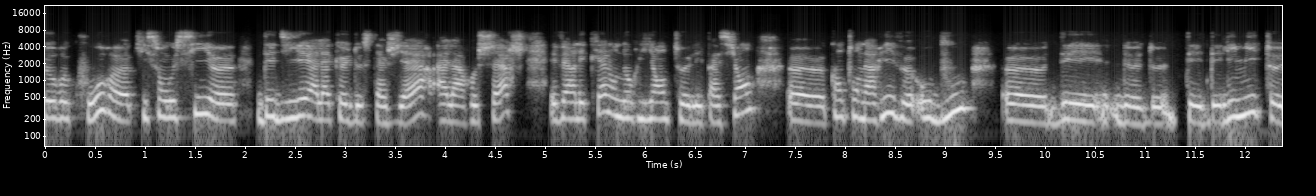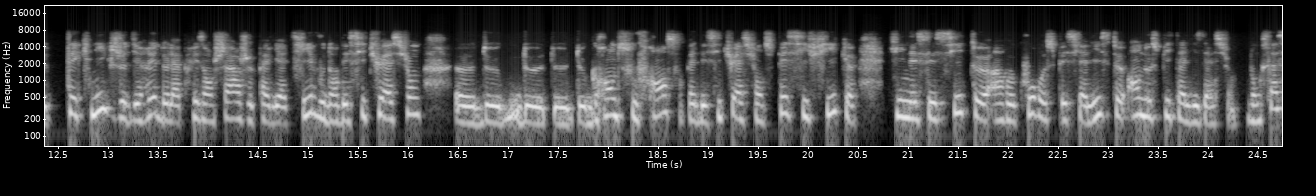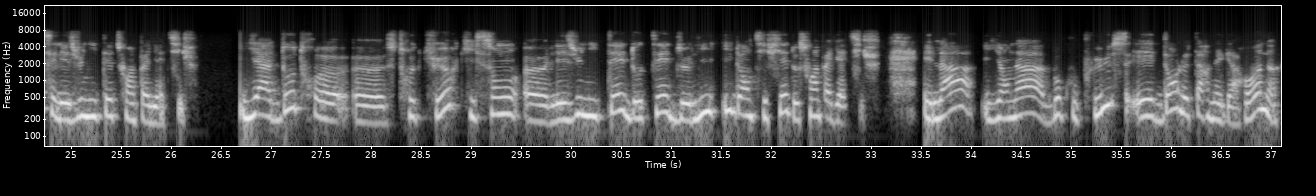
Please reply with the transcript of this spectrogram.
recours qui sont aussi dédiées à l'accueil de stagiaires, à la recherche et vers lesquelles on oriente les patients quand on arrive au bout des, de, de, des, des limites technique, je dirais, de la prise en charge palliative ou dans des situations euh, de, de, de, de grande souffrance, en fait, des situations spécifiques qui nécessitent un recours aux spécialistes en hospitalisation. Donc ça, c'est les unités de soins palliatifs. Il y a d'autres euh, structures qui sont euh, les unités dotées de lits identifiés de soins palliatifs. Et là, il y en a beaucoup plus. Et dans le Tarn-et-Garonne,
